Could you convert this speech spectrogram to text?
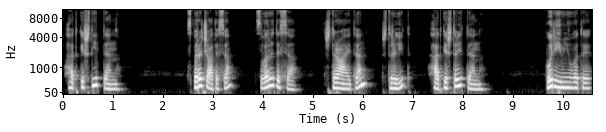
hat geschnitten. Сперечатися, сваритися Streiten, Streit, hat gestritten. Порівнювати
